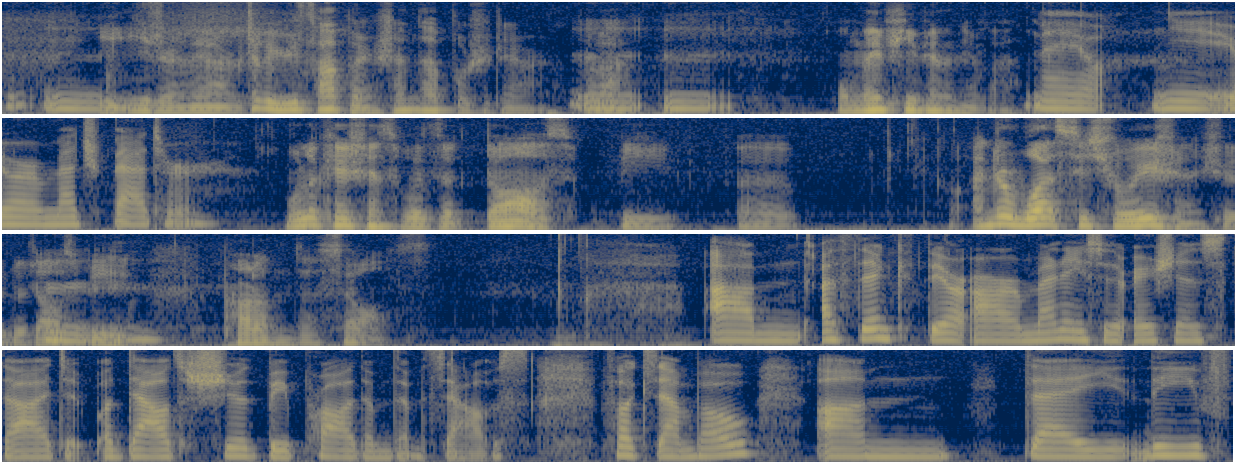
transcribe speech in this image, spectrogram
也嗯一直那样，这个语法本身它不是这样的，对吧？嗯嗯，我没批评你吧没有，你 you're much better。 ？What occasions would the dolls be? Uh, under what situation should the dolls be 嗯 proud of themselves? Um, I think there are many situations that adults should be proud of themselves. For example, um, they live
